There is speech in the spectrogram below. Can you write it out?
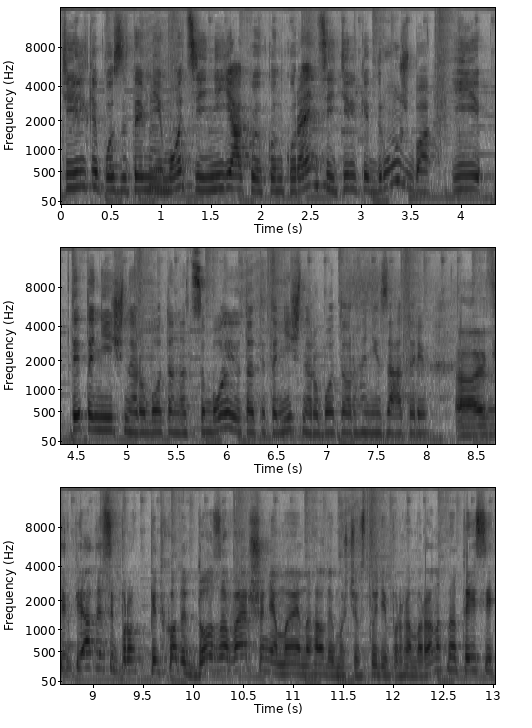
тільки позитивні емоції, ніякої конкуренції, тільки дружба і титанічна робота над собою та титанічна робота організаторів. Е, Ефір п'ятниці про- підходить до завершення. Ми нагадуємо, що в студії програми Ранок на тисі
